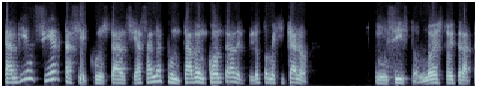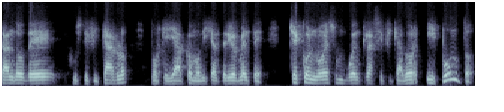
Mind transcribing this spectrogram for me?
también ciertas circunstancias han apuntado en contra del piloto mexicano. Insisto, no estoy tratando de justificarlo, porque ya como dije anteriormente, Checo no es un buen clasificador y punto.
